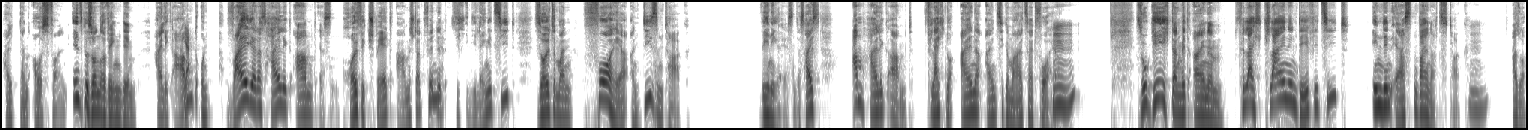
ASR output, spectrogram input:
halt dann ausfallen. Insbesondere wegen dem Heiligabend. Ja. Und weil ja das Heiligabendessen häufig spät abends stattfindet, ja. sich in die Länge zieht, sollte man vorher an diesem Tag weniger essen. Das heißt, am Heiligabend vielleicht nur eine einzige Mahlzeit vorher. Mhm. So gehe ich dann mit einem vielleicht kleinen Defizit in den ersten Weihnachtstag. Mhm. Also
